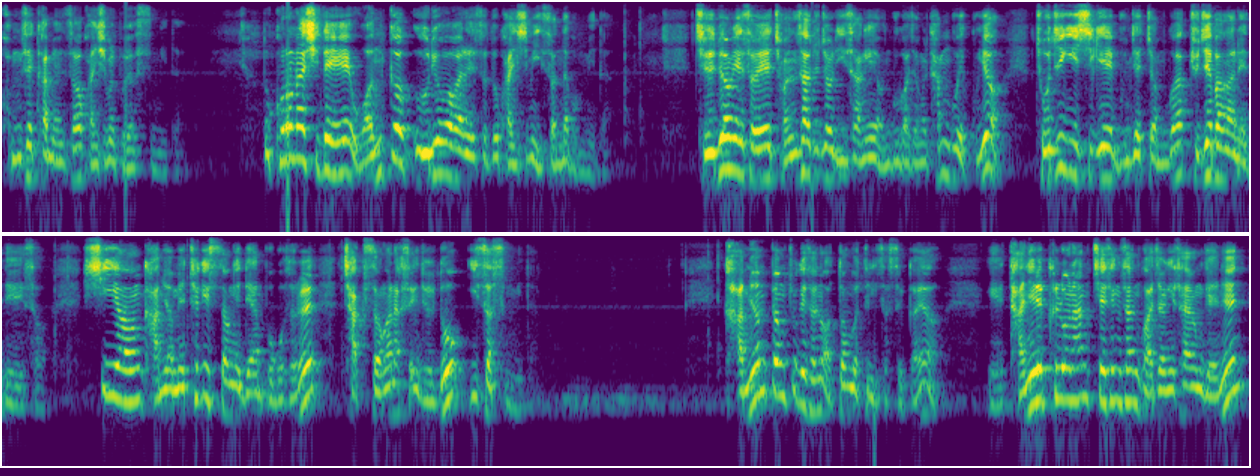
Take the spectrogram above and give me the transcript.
검색하면서 관심을 보였습니다. 또 코로나 시대에 원격 의료와 관해서도 관심이 있었나 봅니다. 질병에서의 전사주절 이상의 연구 과정을 탐구했고요. 조직이식의 문제점과 규제 방안에 대해서 C형 감염의 특이성에 대한 보고서를 작성한 학생들도 있었습니다. 감염병 쪽에서는 어떤 것들이 있었을까요? 예, 단일 클론 항체 생산 과정이 사용되는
